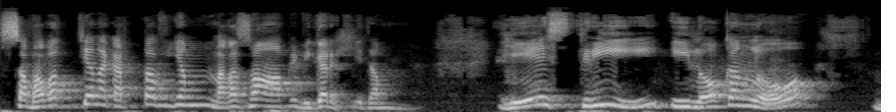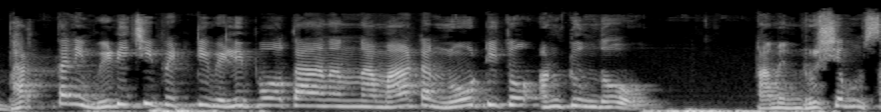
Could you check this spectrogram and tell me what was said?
సభవత్యన కర్తవ్యం మనసాపి విగర్హితం. ఏ స్త్రీ ఈ లోకంలో భర్తని విడిచిపెట్టి వెళ్ళిపోతానన్న మాట నోటితో అంటుందో ఆమె నృశంస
